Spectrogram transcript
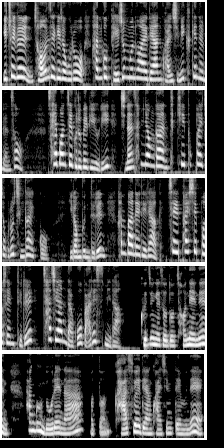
이 최근 전 세계적으로 한국 대중문화에 대한 관심이 크게 늘면서 세 번째 그룹의 비율이 지난 3년간 특히 폭발적으로 증가했고 이런 분들은 한 반에 대략 7, 80%를 차지한다고 말했습니다. 그 중에서도 전에는 한국 노래나 어떤 가수에 대한 관심 때문에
